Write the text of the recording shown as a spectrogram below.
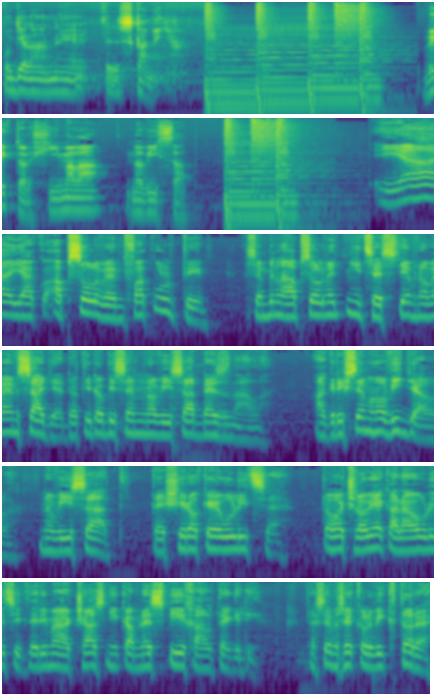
udělané z kameňa. Viktor Šímala, Nový Sad. Já jako absolvent fakulty jsem byl na absolventní cestě v Novém Sadě. Do té doby jsem Nový Sad neznal. A když jsem ho viděl, Nový Sad, té široké ulice, toho člověka na ulici, který má čas, nikam nespíchal tehdy, tak jsem řekl, Viktore,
